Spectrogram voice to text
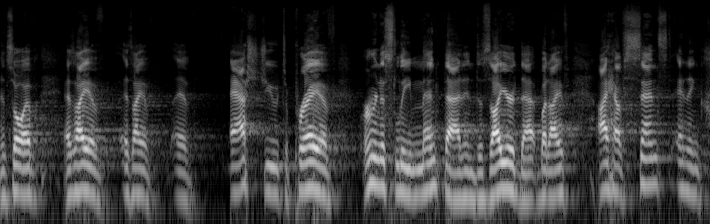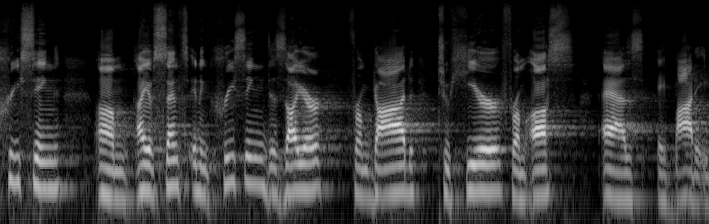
And so, I've, as I have as I have, have asked you to pray, I've earnestly meant that and desired that, but I've I have sensed an increasing um, I have sensed an increasing desire from God to hear from us as a body.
